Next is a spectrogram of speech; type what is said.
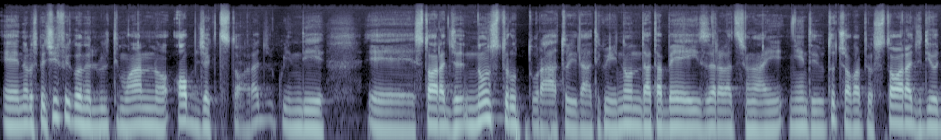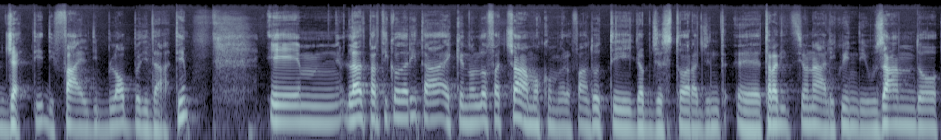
e nello specifico nell'ultimo anno object storage, quindi eh, storage non strutturato di dati, quindi non database relazionali, niente di tutto ciò, proprio storage di oggetti, di file, di blob di dati. E, mh, la particolarità è che non lo facciamo come lo fanno tutti gli object storage eh, tradizionali, quindi usando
